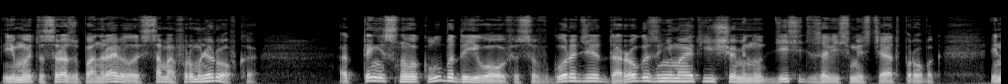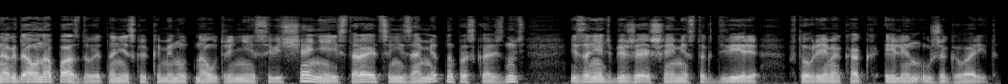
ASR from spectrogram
Ему это сразу понравилось, сама формулировка – от теннисного клуба до его офиса в городе дорога занимает еще минут десять в зависимости от пробок. Иногда он опаздывает на несколько минут на утреннее совещание и старается незаметно проскользнуть и занять ближайшее место к двери, в то время как Эллен уже говорит.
